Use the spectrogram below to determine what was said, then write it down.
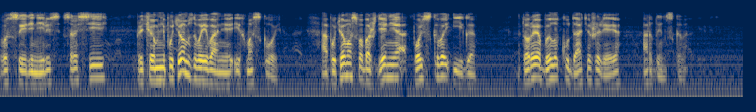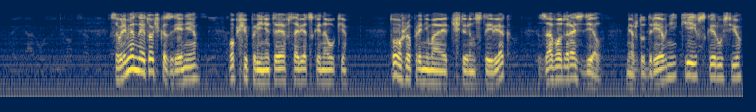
воссоединились с Россией, причем не путем завоевания их Москвой, а путем освобождения от польского ига – которое было куда тяжелее ордынского. Современная точка зрения, общепринятая в советской науке, тоже принимает XIV век за водораздел между древней Киевской Русью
